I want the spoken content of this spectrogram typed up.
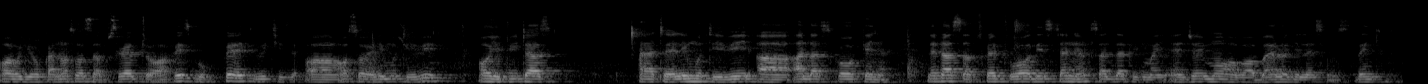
or you can also subscribe to our Facebook page which is uh, also Elimu TV or you tweet us at Elimu TV uh, underscore Kenya. Let us subscribe to all these channels such that we might enjoy more of our biology lessons. Thank you.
